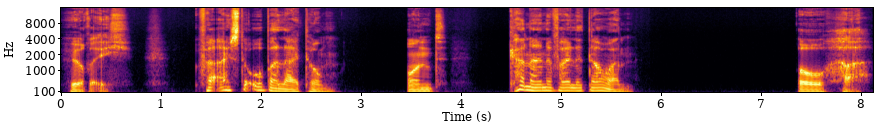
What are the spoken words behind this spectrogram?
höre ich. Vereiste Oberleitung. Und kann eine Weile dauern. Oha.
